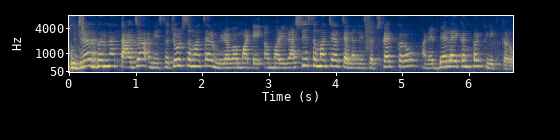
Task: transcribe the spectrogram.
ગુજરાતભરના તાજા અને સચોટ સમાચાર મેળવવા માટે અમારી રાષ્ટ્રીય સમાચાર ચેનલને સબસ્ક્રાઇબ કરો અને બેલ આઇકન પર ક્લિક કરો.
